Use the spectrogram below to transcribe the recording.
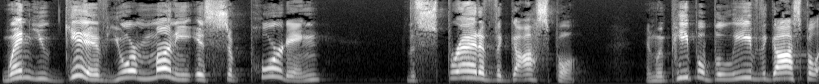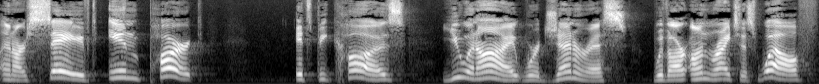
when you give, your money is supporting the spread of the gospel. And when people believe the gospel and are saved, in part, it's because you and I were generous with our unrighteous wealth,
